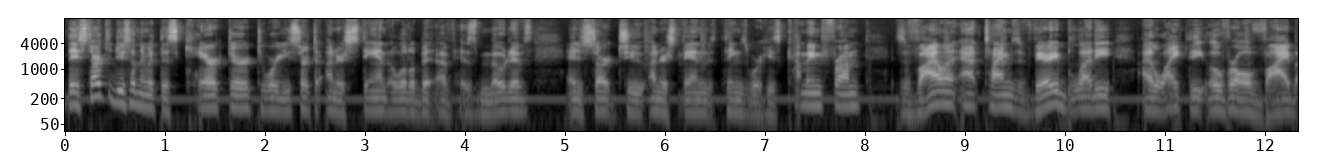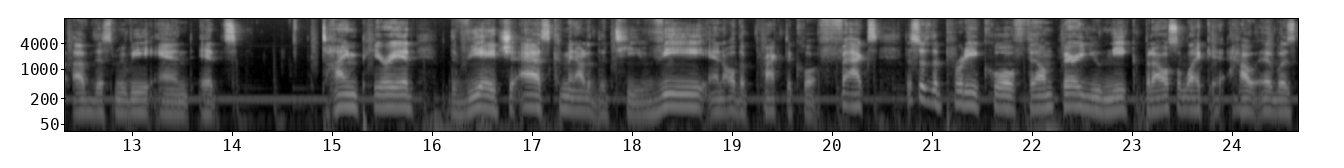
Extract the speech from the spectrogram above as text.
They start to do something with this character to where you start to understand a little bit of his motives and start to understand things where he's coming from. It's violent at times, very bloody. I like the overall vibe of this movie and its time period the VHS coming out of the TV and all the practical effects. This was a pretty cool film, very unique, but I also like it, how it was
